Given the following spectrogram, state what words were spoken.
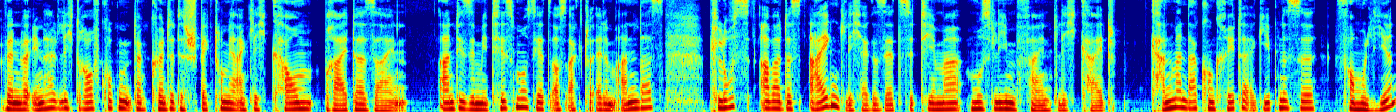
wenn wir inhaltlich drauf gucken, dann könnte das Spektrum ja eigentlich kaum breiter sein. Antisemitismus jetzt aus aktuellem Anlass, plus aber das eigentliche gesetzte Thema Muslimfeindlichkeit. Kann man da konkrete Ergebnisse formulieren?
